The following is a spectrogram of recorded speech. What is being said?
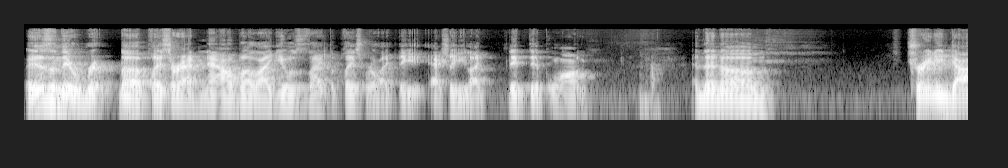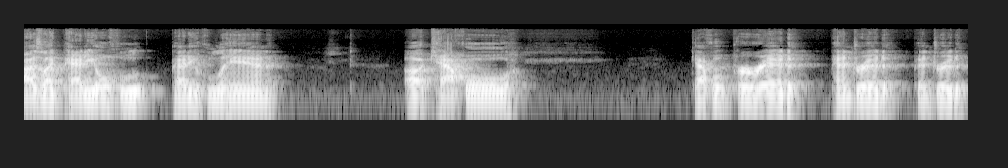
it isn't the the place they're at now, but like it was like the place where like they actually like they did belong. And then um, training guys like Paddy O'Hul- Paddy Holohan, uh, Caffel, Caffel Pered, Pendred, Pendred,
